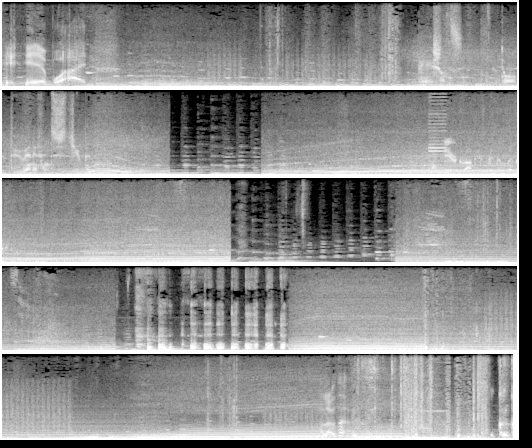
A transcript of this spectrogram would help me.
yeah, boy. Patience. Don't do anything stupid. Airdrop has been delivered. Hello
